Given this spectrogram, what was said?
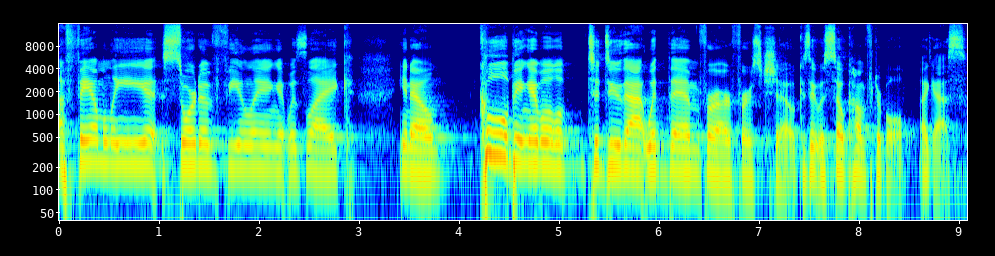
a family sort of feeling. It was like, you know, cool being able to do that with them for our first show because it was so comfortable, I guess.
